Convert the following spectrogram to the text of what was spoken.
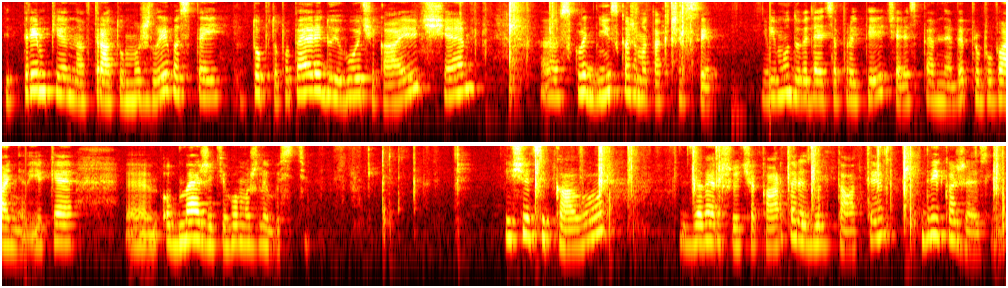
підтримки, на втрату можливостей. Тобто попереду його чекають ще е, складні, скажімо так, часи. Йому доведеться пройти через певне випробування, яке е, обмежить його можливості. І що цікаво, завершуюча карта, результати, двійка жезлів.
